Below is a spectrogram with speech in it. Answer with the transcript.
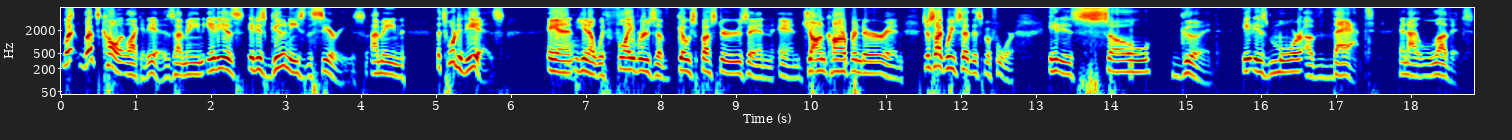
let, let's call it like it is. I mean, it is it is Goonies the series. I mean, that's what it is. And you know, with flavors of Ghostbusters and and John Carpenter and just like we've said this before, it is so good. It is more of that, and I love it.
